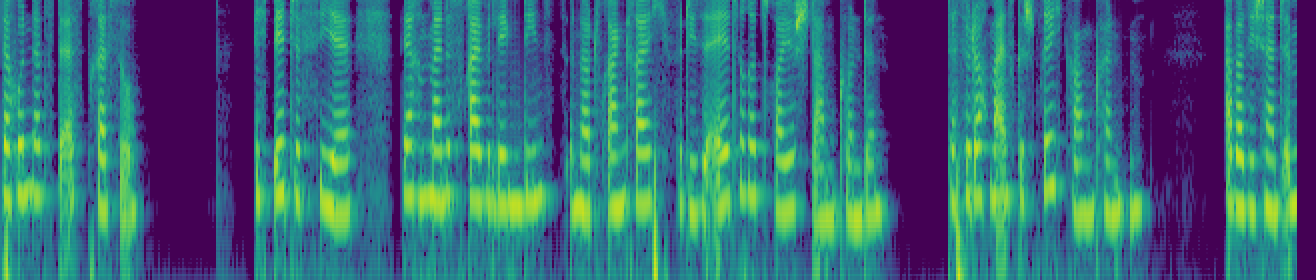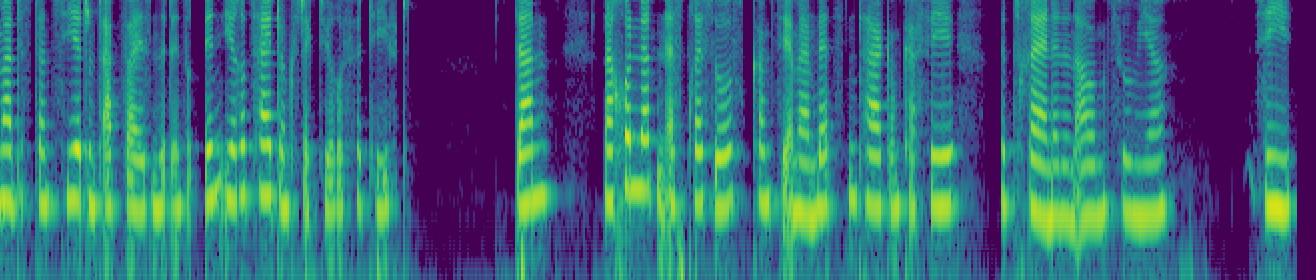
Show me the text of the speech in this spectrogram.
Der hundertste Espresso. Ich bete viel während meines freiwilligen Dienstes in Nordfrankreich für diese ältere, treue Stammkundin, dass wir doch mal ins Gespräch kommen könnten. Aber sie scheint immer distanziert und abweisend in ihre Zeitungslektüre vertieft. Dann, nach hunderten Espressos, kommt sie an meinem letzten Tag im Café mit Tränen in den Augen zu mir. Sie,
